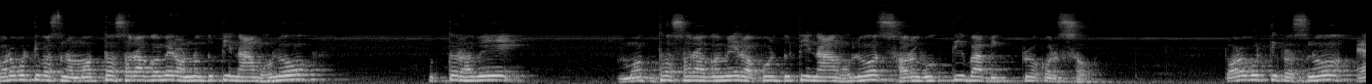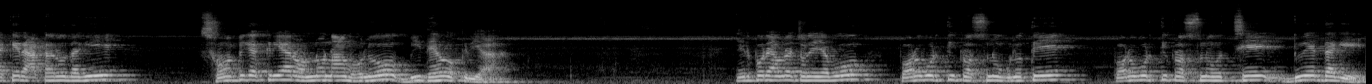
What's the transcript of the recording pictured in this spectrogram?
পরবর্তী প্রশ্ন, মধ্য সরাগমের অন্য দুটি নাম হলো, উত্তর হবে মধ্য স্বরাগমের অপর দুটি নাম হলো স্বরভক্তি বা বিপ্রকর্ষ পরবর্তী প্রশ্ন, একের আঠারো দাগে সমাপিকা ক্রিয়ার অন্য নাম হলো বিধেয় ক্রিয়া। এরপরে আমরা চলে যাব পরবর্তী প্রশ্নগুলোতে পরবর্তী প্রশ্ন হচ্ছে, দুয়ের দাগে,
